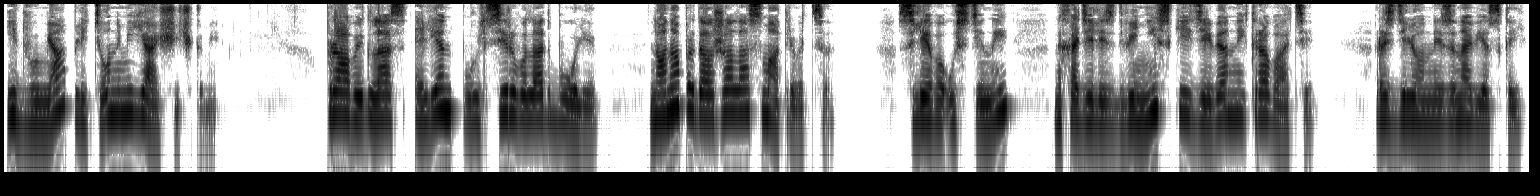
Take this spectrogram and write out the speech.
и двумя плетеными ящичками. Правый глаз Элен пульсировал от боли, но она продолжала осматриваться. Слева у стены находились две низкие деревянные кровати, разделенные занавеской.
